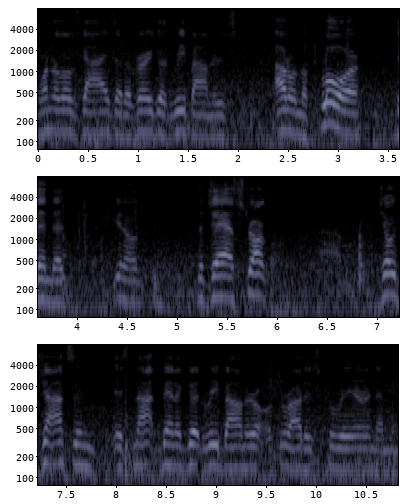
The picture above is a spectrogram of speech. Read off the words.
one of those guys that are very good rebounders out on the floor. Then the you know the Jazz struggle. Um, Joe Johnson has not been a good rebounder throughout his career, and mean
